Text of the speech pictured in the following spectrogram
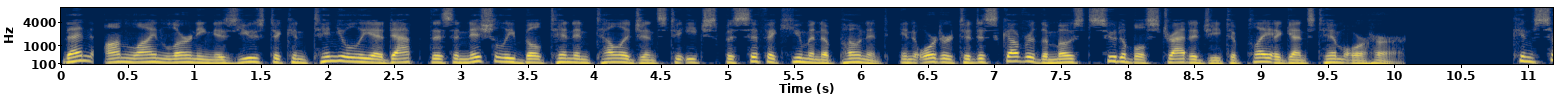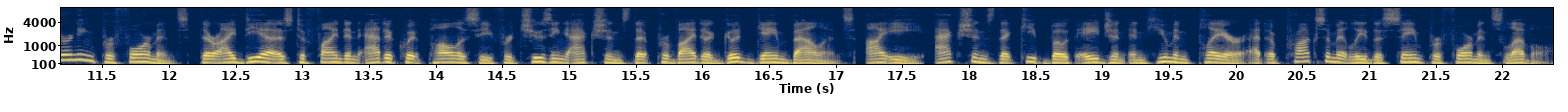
Then, online learning is used to continually adapt this initially built-in intelligence to each specific human opponent, in order to discover the most suitable strategy to play against him or her. Concerning performance, their idea is to find an adequate policy for choosing actions that provide a good game balance, i.e., actions that keep both agent and human player at approximately the same performance level.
